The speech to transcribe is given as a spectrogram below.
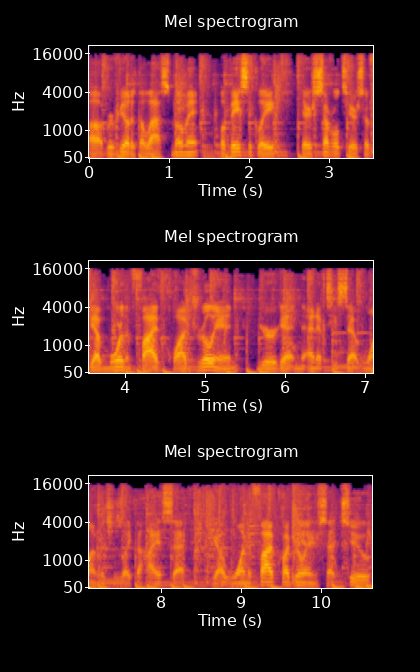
uh, revealed at the last moment. But basically, there's several tiers. So if you have more than five quadrillion, you're getting NFT set one, which is like the highest set. You got one to five quadrillion, set two.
